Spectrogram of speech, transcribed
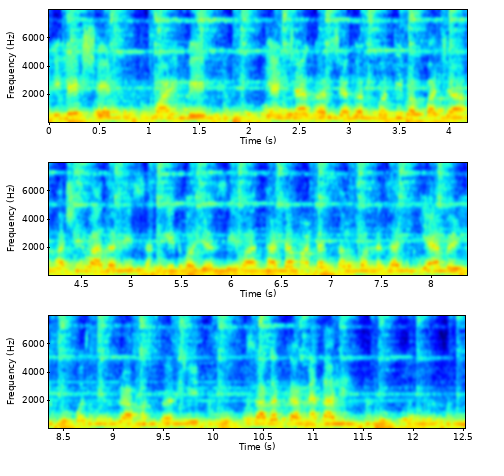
निलेश शेठ वाळिंबे यांच्या घरच्या गणपती बाप्पाच्या आशीर्वादाने संगीत भजन सेवा थाटामाटात संपन्न झाली. यावेळी उपस्थित ग्रामस्थांचे स्वागत करण्यात आले.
